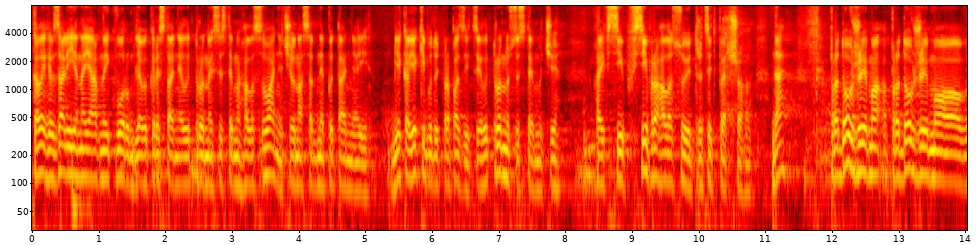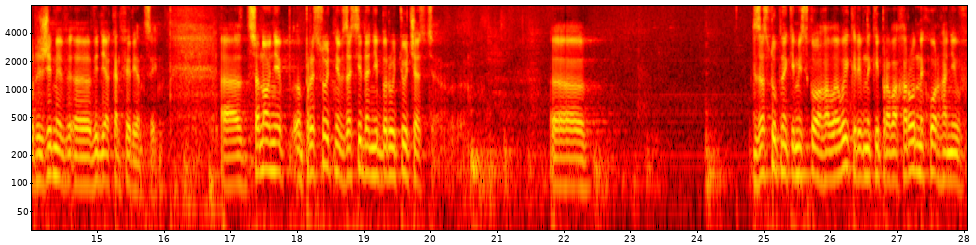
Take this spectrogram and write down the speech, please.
Колеги, в залі є наявний кворум для використання електронної системи голосування. Чи у нас одне питання? І Які будуть пропозиції? Електронну систему чи хай всі, всі проголосують 31-го? Да? Продовжуємо, продовжуємо в режимі е, відеоконференції. Е, Шановні присутні, в засіданні беруть участь е, Заступники міського голови, керівники правоохоронних органів,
